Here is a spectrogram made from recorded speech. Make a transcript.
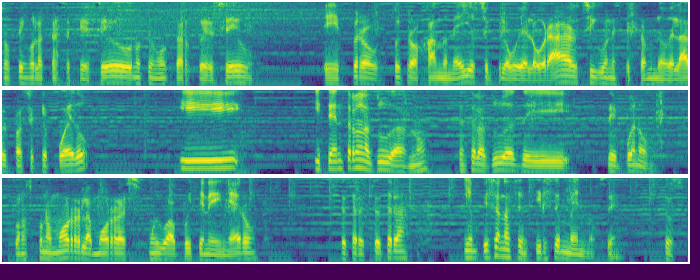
no tengo la casa que deseo, no tengo el carro que deseo, eh, pero estoy trabajando en ello, sé que lo voy a lograr, sigo en este camino del alfa, sé que puedo. Y, y te entran las dudas, ¿no? Te entran las dudas de, de, bueno, conozco una morra, la morra es muy guapo y tiene dinero, etcétera, etcétera. Y empiezan a sentirse menos, ¿eh? Entonces,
